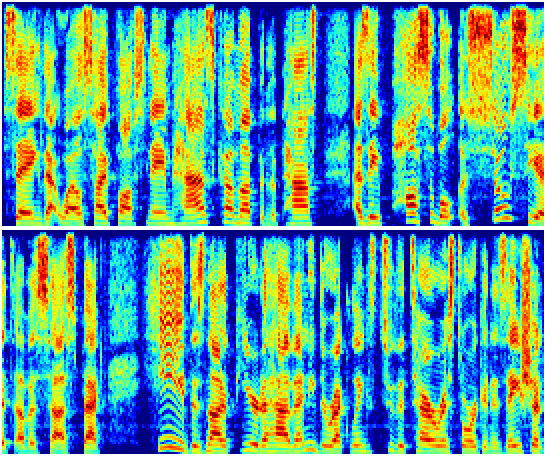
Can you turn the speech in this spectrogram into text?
saying that while Saipov's name has come up in the past as a possible associate of a suspect, he does not appear to have any direct links to the terrorist organization.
